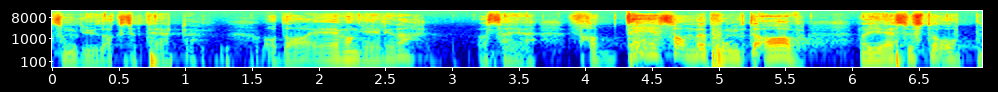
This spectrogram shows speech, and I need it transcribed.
som Gud aksepterte. Og da er evangeliet der og sier fra det samme punktet av, når Jesus står opp,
